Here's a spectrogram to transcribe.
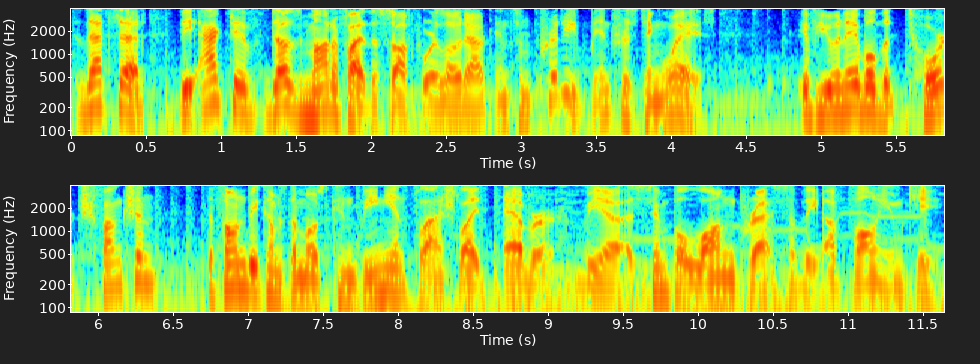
That said, the Active does modify the software loadout in some pretty interesting ways. If you enable the torch function, the phone becomes the most convenient flashlight ever via a simple long press of the up volume key.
